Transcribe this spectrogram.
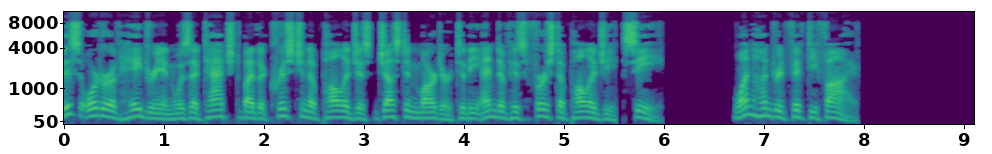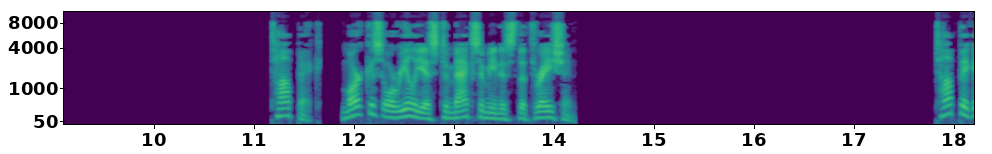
This order of Hadrian was attached by the Christian apologist Justin Martyr to the end of his first apology, c. 155. Topic: Marcus Aurelius to Maximinus the Thracian Topic:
